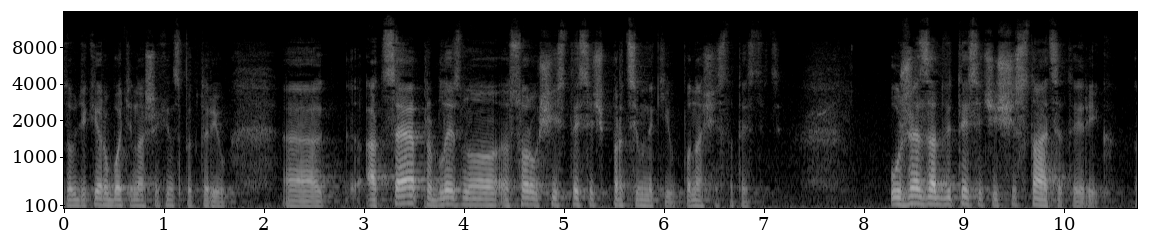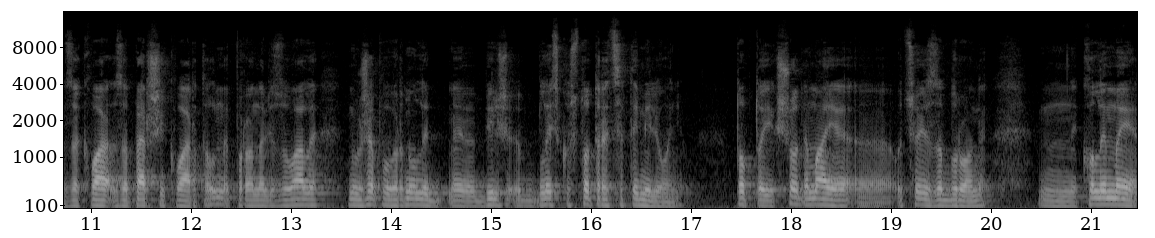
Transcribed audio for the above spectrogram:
завдяки роботі наших інспекторів. Е, А це приблизно 46 тисяч працівників по нашій статистиці. Уже за 2016 рік, за, квар, за перший квартал, ми проаналізували, ми вже повернули е, більш, близько 130 мільйонів. Тобто, якщо немає е, оцієї заборони, коли ми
